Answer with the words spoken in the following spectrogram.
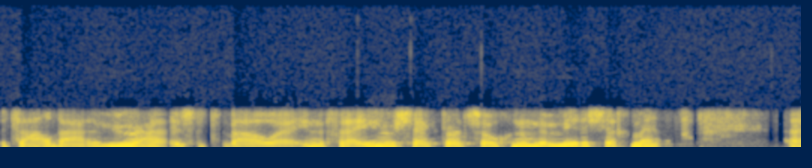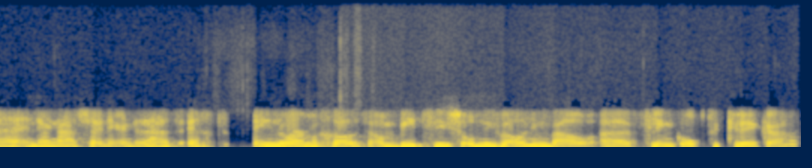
betaalbare huurhuizen te bouwen in de vrijhuursector, het zogenoemde middensegment. Uh, en daarnaast zijn er inderdaad echt enorme grote ambities om die woningbouw flink op te krikken.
